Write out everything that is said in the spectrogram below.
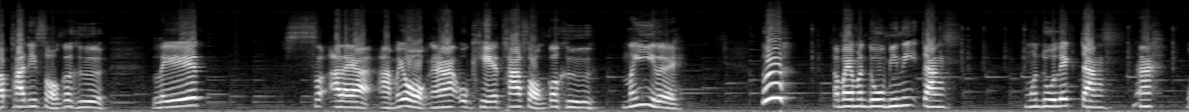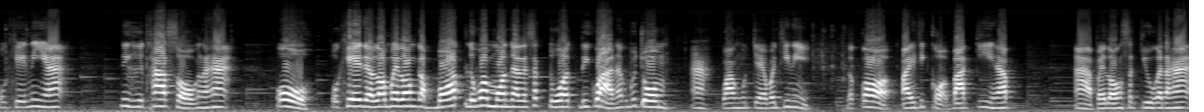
ครับ ท่าที่สองก็คือเลสอะไรอะอ่านไม่ออกนะฮะ โอเค ท่าสองก็คือนี่เลยฮึำไมมันดูมินิจัง มันดูเล็กจังนะโอเคนี่ฮะนี่คือท่าสองนะฮะโอ้โอเค เดี๋ยวเราไปลองกับบอสหรือว่ามอนอะไรสักตัวดีกว่านะคุณผู้ชมอะวางกุญแจไว้ที่นี่ แล้วก็ไปที่เกาะบาร์กี้นะครับอ่าไปลองสกิลกันนะฮะ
